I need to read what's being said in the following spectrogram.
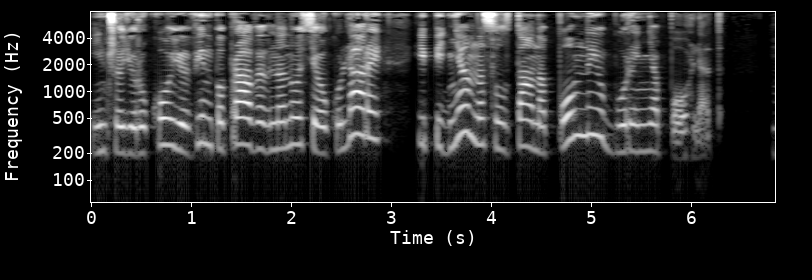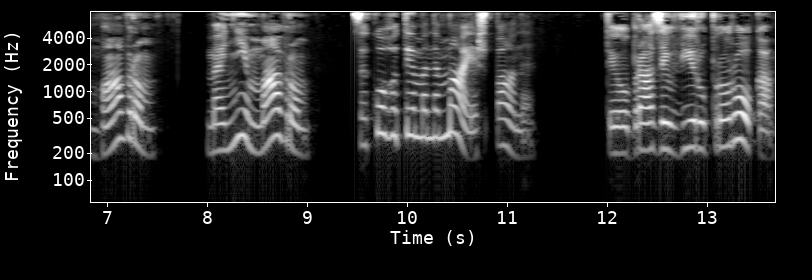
Іншою рукою він поправив на носі окуляри і підняв на султана повний обурення погляд. Мавром? Мені, мавром? За кого ти мене маєш, пане? Ти образив віру пророка,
